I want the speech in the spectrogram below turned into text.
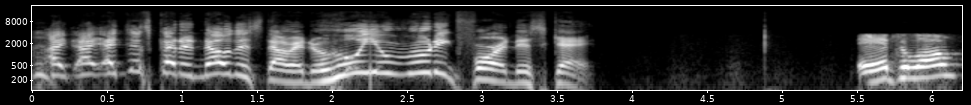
I, I, I just got to know this now, Andrew. Who are you rooting for in this game? Angelo,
